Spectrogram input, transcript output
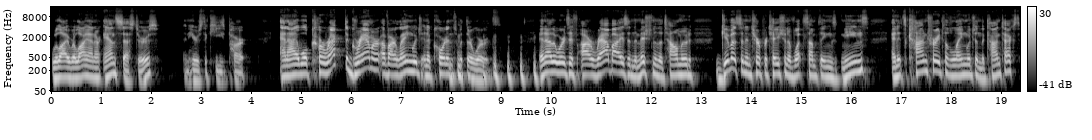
will I rely on our ancestors. And here's the key part and I will correct the grammar of our language in accordance with their words. in other words, if our rabbis in the Mishnah and the Talmud give us an interpretation of what something means and it's contrary to the language and the context,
